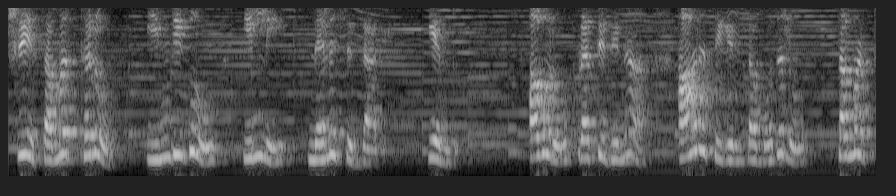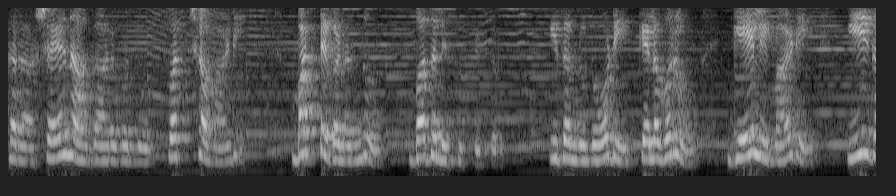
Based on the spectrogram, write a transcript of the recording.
ಶ್ರೀ ಸಮರ್ಥರು ಇಂದಿಗೂ ಇಲ್ಲಿ ನೆಲೆಸಿದ್ದಾರೆ ಎಂದು. ಅವರು ಪ್ರತಿದಿನ ಆರತಿಗಿಂತ ಮೊದಲು ಸಮರ್ಥರ ಶಯನಾಗಾರವನ್ನು ಸ್ವಚ್ಛ ಮಾಡಿ ಬಟ್ಟೆಗಳನ್ನು ಬದಲಿಸುತ್ತಿದ್ದರು. ಇದನ್ನು ನೋಡಿ ಕೆಲವರು ಗೇಲಿ ಮಾಡಿ, ಈಗ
